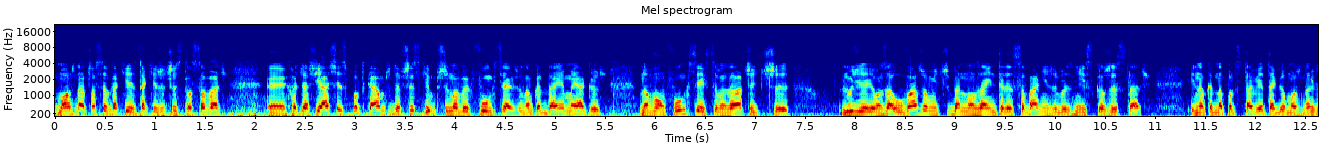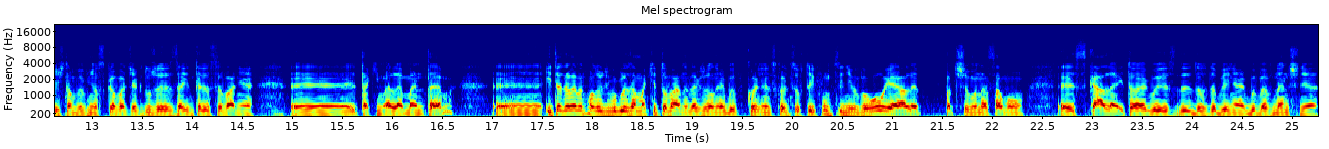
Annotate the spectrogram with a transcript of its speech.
Można czasem takie, takie rzeczy stosować, chociaż ja się spotkałem przede wszystkim przy nowych funkcjach, że na przykład dajemy jakąś nową funkcję i chcemy zobaczyć, czy ludzie ją zauważą i czy będą zainteresowani, żeby z niej skorzystać. I na na podstawie tego można gdzieś tam wywnioskować, jak duże jest zainteresowanie e, takim elementem. E, I ten element może być w ogóle zamakietowany, także on jakby w koniec końców tej funkcji nie wywołuje, ale patrzymy na samą e, skalę i to jakby jest do zrobienia jakby wewnętrznie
